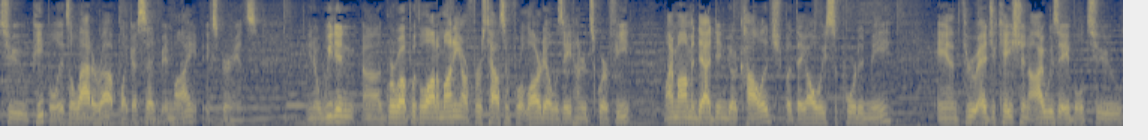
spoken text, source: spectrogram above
to people. It's a ladder up, like I said in my experience. You know, we didn't uh, grow up with a lot of money. Our first house in Fort Lauderdale was 800 square feet. My mom and dad didn't go to college, but they always supported me. And through education, I was able to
